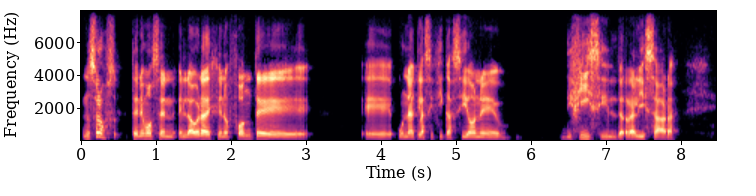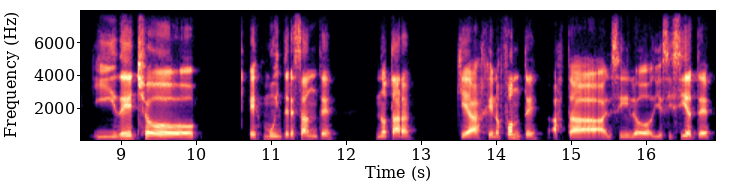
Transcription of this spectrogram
Nosotros tenemos en, la obra de Genofonte eh, una clasificación eh, difícil de realizar y de hecho es muy interesante notar que a Genofonte, hasta el siglo XVII,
